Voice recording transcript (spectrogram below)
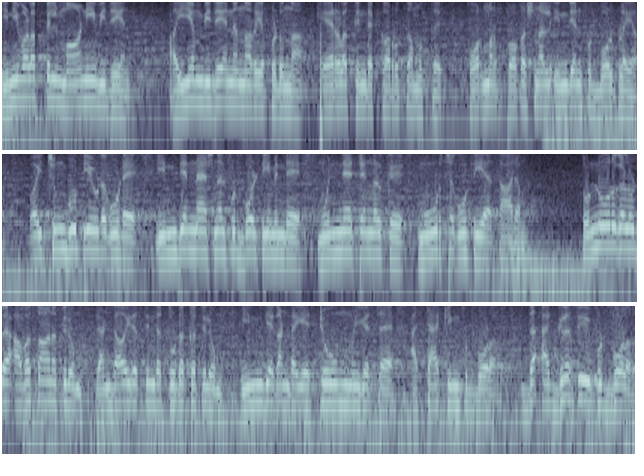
ഇനിവളപ്പിൽ മാണി വിജയൻ ഐ എം വിജയൻ എന്നറിയപ്പെടുന്ന കേരളത്തിന്റെ കറുത്ത മുത്ത് former professional Indian football player Bhaichung ബൂട്ടിയയുടെ കൂടെ ഇന്ത്യൻ നാഷണൽ ഫുട്ബോൾ ടീമിന്റെ മുന്നേറ്റങ്ങൾക്ക് മൂർച്ച കൂട്ടിയ താരം. തൊണ്ണൂറുകളുടെ അവസാനത്തിലും രണ്ടായിരത്തിന്റെ തുടക്കത്തിലും ഇന്ത്യ കണ്ട ഏറ്റവും മികച്ച attacking footballer the aggressive footballer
